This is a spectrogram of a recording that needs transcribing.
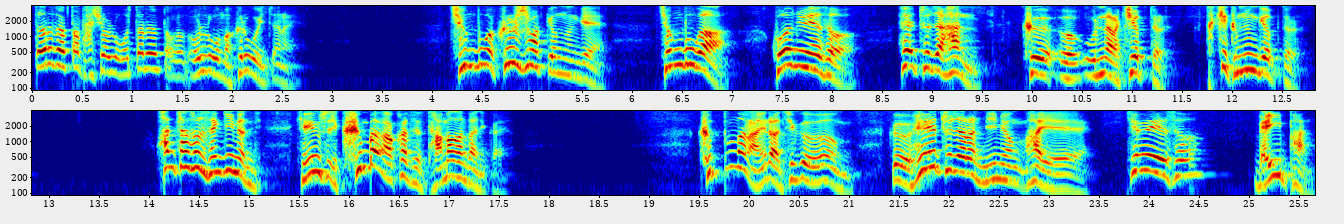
떨어졌다 다시 오르고 떨어졌다 오르고 막 그러고 있잖아요. 정부가 그럴 수밖에 없는 게 정부가 권유해서 해외 투자한 그 어, 우리나라 기업들, 특히 금융기업들 환차손 생기면 경영수지 금방 악화돼서 다 망한다니까요. 그뿐만 아니라 지금 그 해외 투자란 미명하에 해외에서 매입한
